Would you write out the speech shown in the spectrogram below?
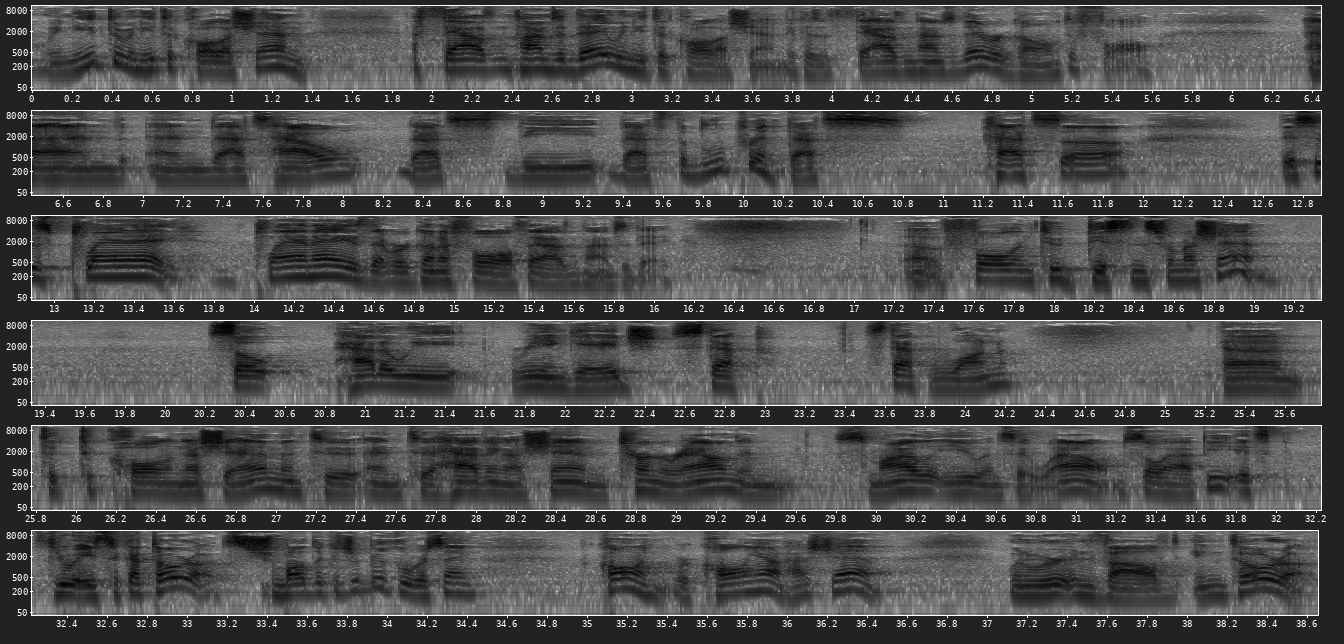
We need to we need to call Hashem a thousand times a day we need to call Hashem because a thousand times a day we're going to fall. And and that's how that's the that's the blueprint. That's that's uh this is plan A. Plan A is that we're going to fall a thousand times a day. Uh, fall into distance from Hashem. So how do we re-engage. Step step one um, to, to calling Hashem and to and to having Hashem turn around and smile at you and say, "Wow, I'm so happy." It's through Asik Torah. It's Shema We're saying, we're calling, we're calling out Hashem when we're involved in Torah.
